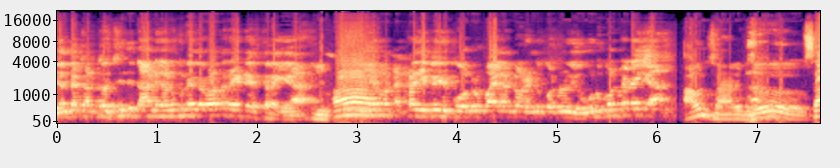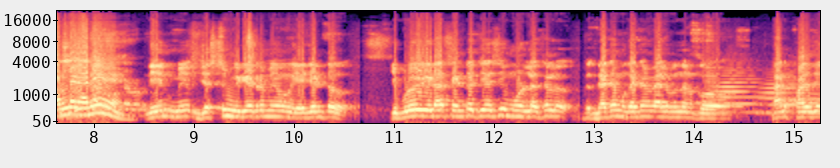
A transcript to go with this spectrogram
ఎంత ఖర్చు వచ్చింది? దాన్ని కనుక్కున్న తర్వాత రేట్ వేస్తారయ్యా. అక్కడ చెప్పేసి కోటి రూపాయలు అంటూ రెండు కోట్లు ఎవడు కొంటాడయ్యా? అవును సార్ ఇప్పుడు సర్లే కానీ నేను మేము జస్ట్ మీడియేటర్ మేము ఏజెంట్ ఇప్పుడు ఈడ సెంట్ వచ్చేసి మూడు లక్షలు గజం గజం వాల్యూ ఉందనుకో దానికి పది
